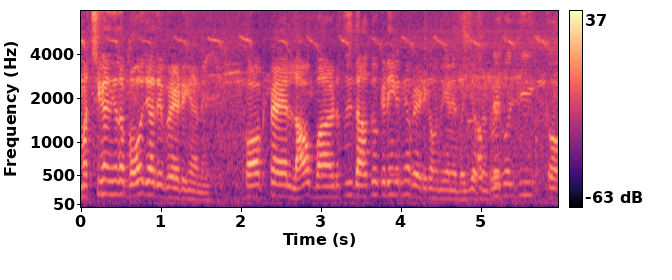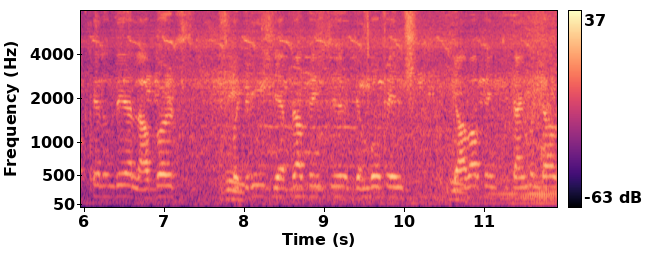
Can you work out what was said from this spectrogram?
ਮੱਛੀਆਂ ਦੀਆਂ ਤਾਂ ਬਹੁਤ ਜ਼ਿਆਦਾ ਵੈਰਾਈਟੀਆਂ ਨੇ। ਕਾਕਟੇਲ ਲਵ ਬਰਡ ਤੁਸੀਂ ਦੱਸ ਦਿਓ ਕਿਹੜੀਆਂ ਕਿਹੜੀਆਂ ਵੈਰਾਈਟੀਆਂ ਹੁੰਦੀਆਂ ਨੇ ਬਾਈ ਆਪਣੇ ਆਪਣੇ ਕੋਲ? ਕੋਲ ਜੀ ਕਾਕਟੇਲ ਹੁੰਦੇ ਆ ਲਵਬਰਡਸ ਜੀ। ਬਜਰੀ zebra finch jumbo finch Java finch diamond dove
